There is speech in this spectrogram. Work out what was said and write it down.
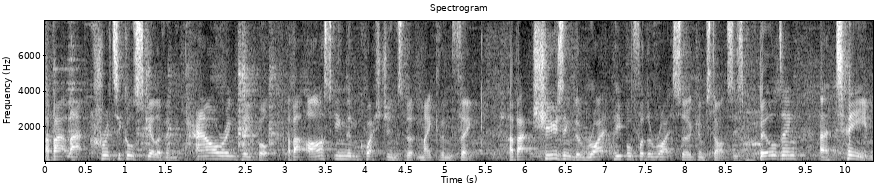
about that critical skill of empowering people, about asking them questions that make them think about choosing the right people for the right circumstances, building a team,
